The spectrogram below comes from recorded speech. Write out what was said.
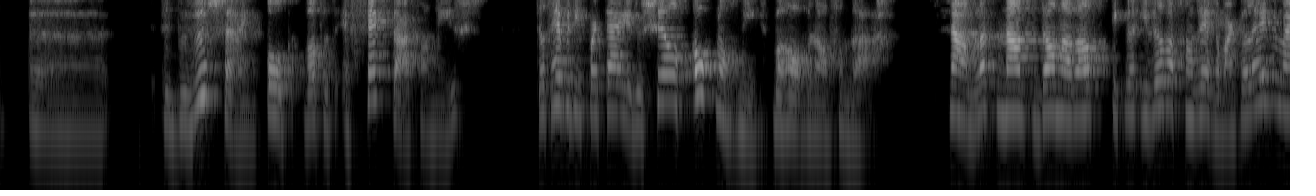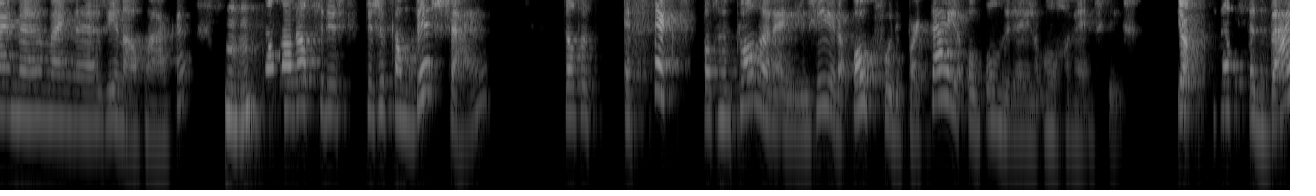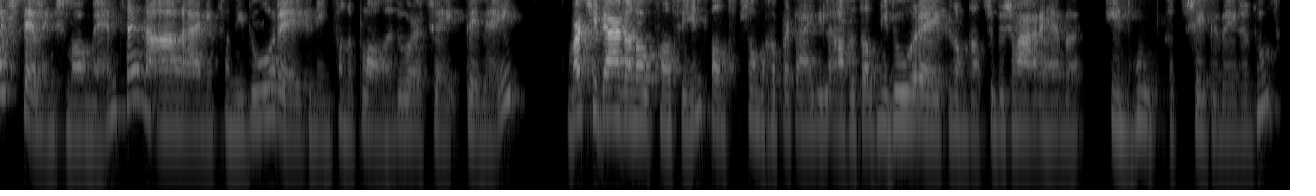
het bewustzijn op wat het effect daarvan is, dat hebben die partijen dus zelf ook nog niet, behalve dan vandaag. Namelijk, na, dan nadat, ik wil, je wil wat gaan zeggen, maar ik wil even mijn, uh, mijn uh, zin afmaken. Mm -hmm. Dan nadat ze dus, dus het kan best zijn dat het effect wat hun plannen realiseren ook voor de partijen op onderdelen ongewenst is. Ja. Dat het bijstellingsmoment, hè, naar aanleiding van die doorrekening van de plannen door het CPB, wat je daar dan ook van vindt, want sommige partijen die laten het ook niet doorrekenen omdat ze bezwaren hebben in hoe het CPB dat doet.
